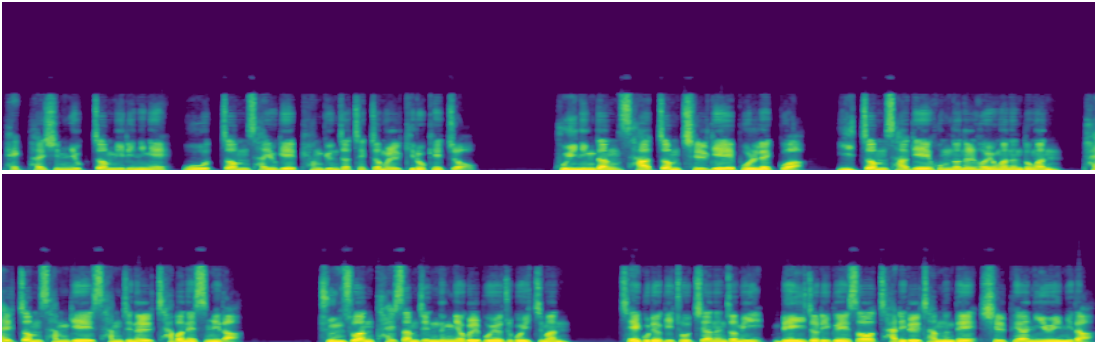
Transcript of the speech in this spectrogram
186.1이닝에 5.46의 평균 자책점을 기록했죠. 9이닝당 4.7개의 볼넷과 2.4개의 홈런을 허용하는 동안 8.3개의 삼진을 잡아냈습니다. 준수한 탈삼진 능력을 보여주고 있지만 제구력이 좋지 않은 점이 메이저리그에서 자리를 잡는 데 실패한 이유입니다.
